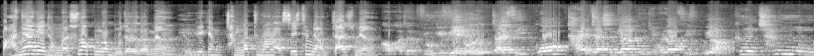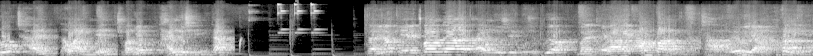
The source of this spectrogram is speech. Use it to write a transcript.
만약에 정말 수납 공간 모자르다면 여기 그냥 장 같은 거 하나 시스템장 하나 짜시면 아 맞아요. 여기 위에도 짤 수 있고 잘 짜시면 그렇게 활용할 수 있고요. 큰 창문도 잘 나와 있는 주방역 다용도실입니다. 자 이렇게 주방과 다용도실 보셨고요. 이번엔 대왕의 안방입니다. 자 여기가 안방이에요.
